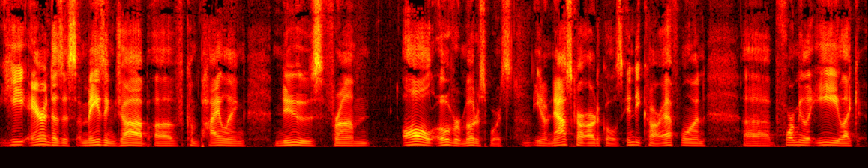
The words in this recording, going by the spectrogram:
he, Aaron, does this amazing job of compiling news from all over motorsports. You know, NASCAR articles, IndyCar, F1, uh, Formula E, like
